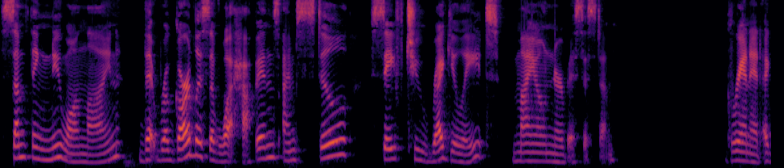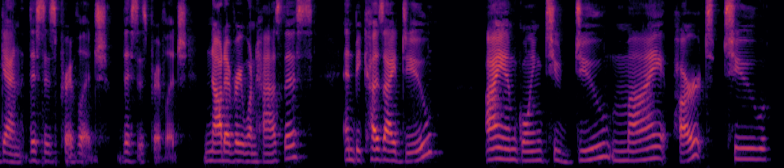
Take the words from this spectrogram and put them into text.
something new online that, regardless of what happens, I'm still safe to regulate my own nervous system. Granted, again, this is privilege. This is privilege. Not everyone has this. And because I do, I am going to do my part to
